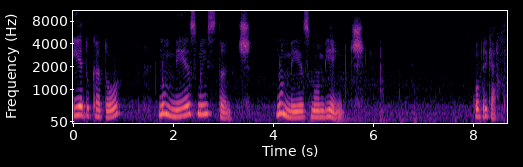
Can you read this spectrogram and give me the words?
e educador no mesmo instante, no mesmo ambiente. Obrigada.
